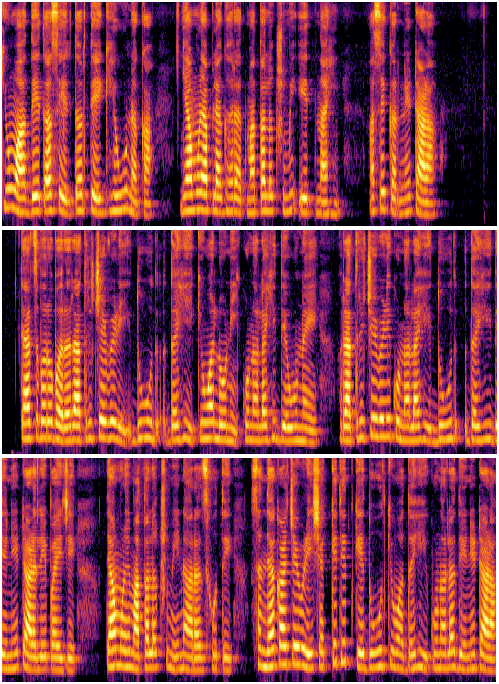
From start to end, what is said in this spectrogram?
किंवा देत असेल तर ते घेऊ नका यामुळे आपल्या घरात माता लक्ष्मी येत नाही असे करणे टाळा. त्याचबरोबर रात्रीच्या वेळी दूध दही किंवा लोणी कोणालाही देऊ नये. रात्रीच्या वेळी कोणालाही दूध दही देणे टाळले पाहिजे. त्यामुळे माता लक्ष्मी नाराज होते. संध्याकाळच्या वेळी शक्य तितके दूध किंवा दही कुणाला देणे टाळा.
